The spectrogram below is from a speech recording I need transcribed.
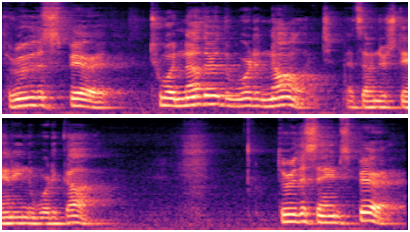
through the Spirit, to another the word of knowledge, that's understanding the word of God, through the same Spirit,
